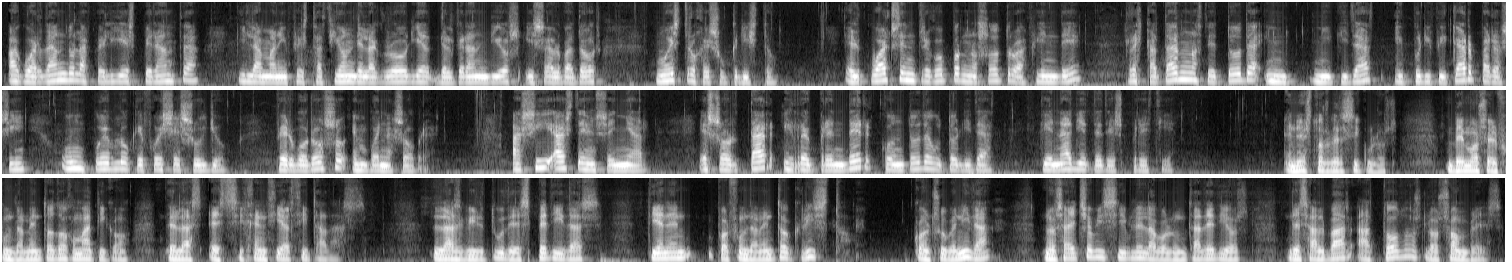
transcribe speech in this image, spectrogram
aguardando la feliz esperanza y la manifestación de la gloria del gran Dios y Salvador, nuestro Jesucristo, el cual se entregó por nosotros a fin de rescatarnos de toda iniquidad y purificar para sí un pueblo que fuese suyo, fervoroso en buenas obras. Así has de enseñar, exhortar y reprender con toda autoridad, que nadie te desprecie. En estos versículos vemos el fundamento dogmático de las exigencias citadas. Las virtudes pedidas tienen por fundamento Cristo. Con su venida nos ha hecho visible la voluntad de Dios de salvar a todos los hombres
